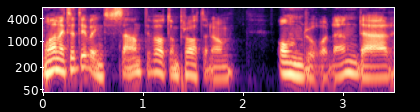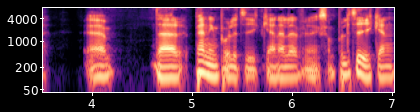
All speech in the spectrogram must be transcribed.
Och anledningen till att det var intressant det var att de pratade om områden där, eh, där penningpolitiken, eller liksom politiken,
